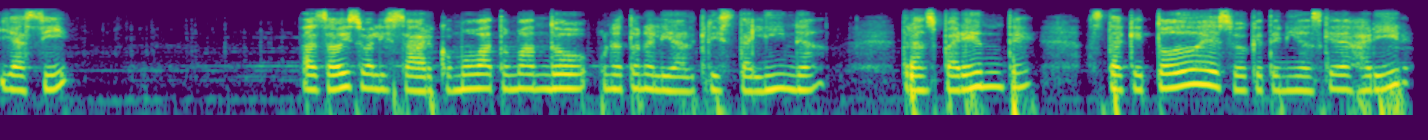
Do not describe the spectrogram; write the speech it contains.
Y así Vas a visualizar cómo va tomando una tonalidad cristalina, transparente, hasta que todo eso que tenías que dejar ir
